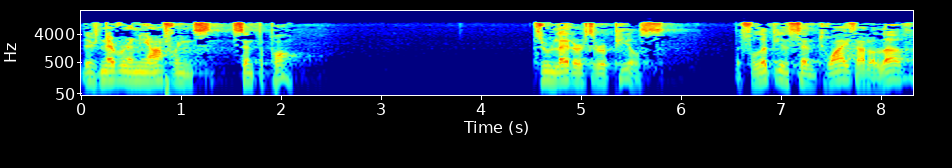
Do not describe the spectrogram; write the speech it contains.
There's never any offerings sent to Paul. Through letters or appeals. The Philippians sent twice out of love.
